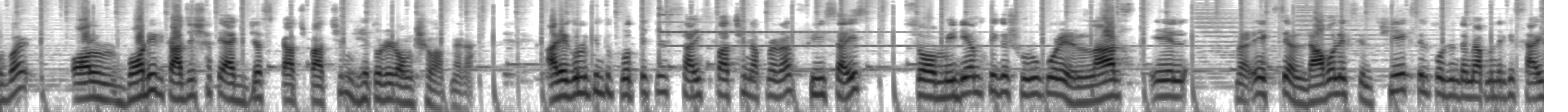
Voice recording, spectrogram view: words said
ওভার অল বডির কাজের সাথে অ্যাডজাস্ট কাজ পাচ্ছেন ভেতরের অংশ আপনারা। আর এগুলো কিন্তু প্রত্যেকটা সাইজ পাচ্ছেন আপনারা ফ্রি সাইজ সো মিডিয়াম থেকে শুরু করে large L XL double XL three XL পর্যন্ত আমি আপনাদেরকে সাইজ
